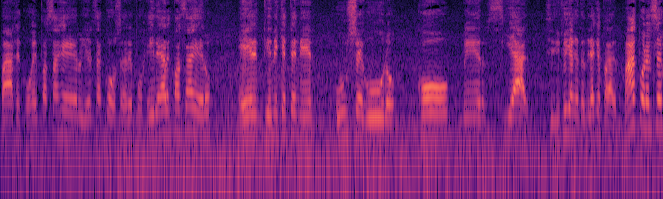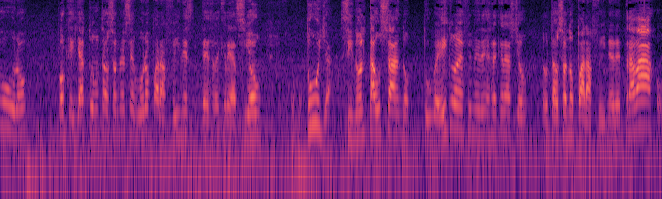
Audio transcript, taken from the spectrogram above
para recoger pasajeros y esa cosa, recoger y dejar pasajero, él tiene que tener un seguro comercial. Significa que tendría que pagar más por el seguro porque ya tú no estás usando el seguro para fines de recreación tuya, si no está usando tu vehículo de fines de recreación, lo está usando para fines de trabajo.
